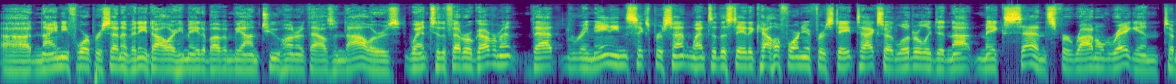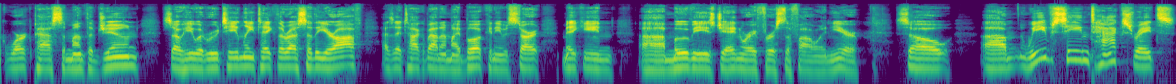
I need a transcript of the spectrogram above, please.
uh, 94% of any dollar he made above and beyond $200,000 went to the federal government. That remaining 6% went to the state of California for state tax. So it literally did not make sense for Ronald Reagan to work past the month of June. So he would routinely take the rest of the year off, as I talk about in my book, and he would start making uh, movies January 1st the following year. So um, we've seen tax rates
